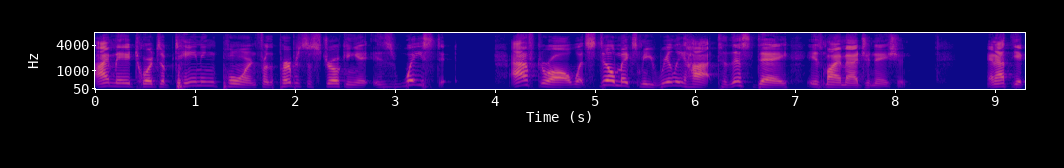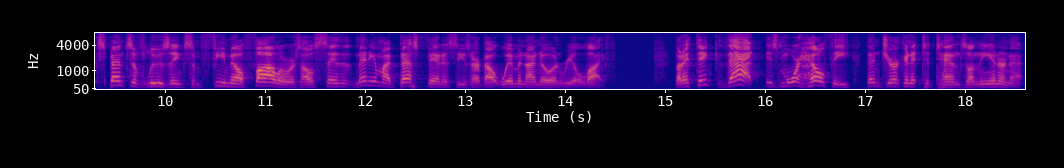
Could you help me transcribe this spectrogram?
I made towards obtaining porn for the purpose of stroking it is wasted. After all, what still makes me really hot to this day is my imagination. And at the expense of losing some female followers, I'll say that many of my best fantasies are about women I know in real life. But I think that is more healthy than jerking it to tens on the internet.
